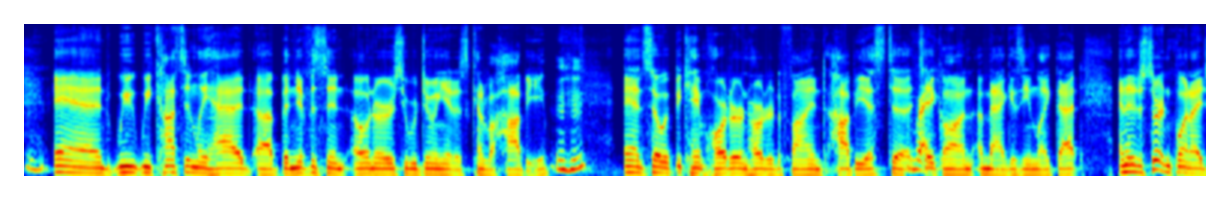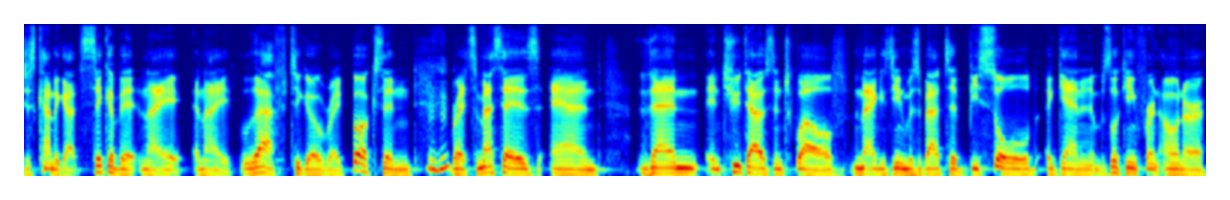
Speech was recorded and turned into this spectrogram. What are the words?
Mm-hmm. and we we constantly had uh, beneficent owners who were doing it as kind of a hobby. Mm-hmm. And so it became harder and harder to find hobbyists to Right. take on a magazine like that. And at a certain point, I just kind of got sick of it, and I and I left to go write books and Mm-hmm. write some essays. And then in 2012, the magazine was about to be sold again, and it was looking for an owner.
